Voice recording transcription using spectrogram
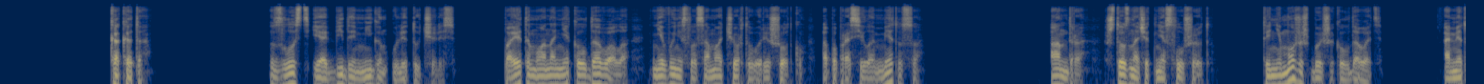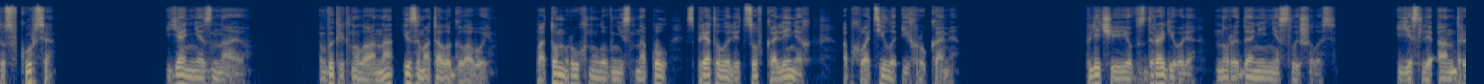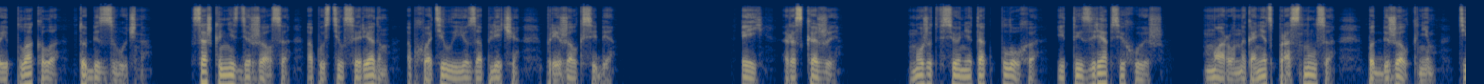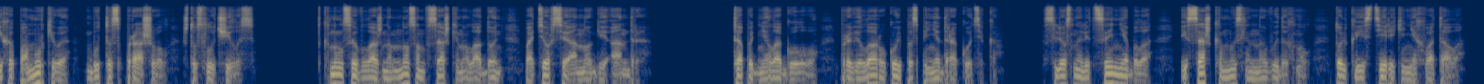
Как это? Злость и обиды мигом улетучились. Поэтому она не колдовала, не вынесла сама чертову решетку, а попросила Метуса. «Андра, что значит «не слушают»? Ты не можешь больше колдовать?» «А Метус в курсе?» «Я не знаю», — выкрикнула она и замотала головой. Потом рухнула вниз на пол, спрятала лицо в коленях, обхватила их руками. Плечи ее вздрагивали, но рыданий не слышалось. Если Андра и плакала, то беззвучно. Сашка не сдержался, опустился рядом, обхватил ее за плечи, прижал к себе. «Эй, расскажи. Может, все не так плохо, и ты зря психуешь?» Маро, наконец, проснулся, подбежал к ним, тихо помуркивая, будто спрашивал, что случилось. Ткнулся влажным носом в Сашкину ладонь, потерся о ноги Андры. Та подняла голову, провела рукой по спине дракотика. Слез на лице не было, и Сашка мысленно выдохнул, только истерики не хватало.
